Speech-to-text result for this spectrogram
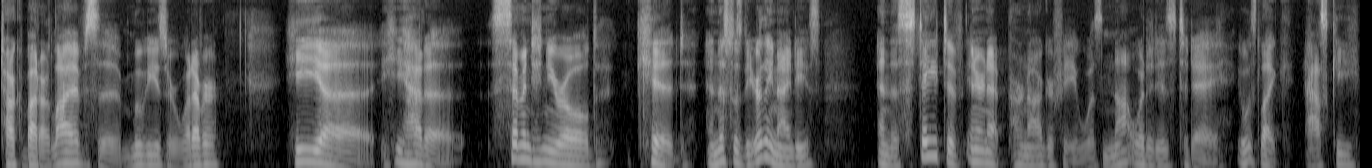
talk about our lives, uh, movies or whatever. He, uh, he had a 17 year old kid, and this was the early 90s, and the state of internet pornography was not what it is today. It was like ASCII.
